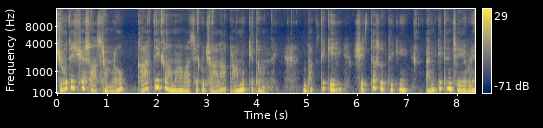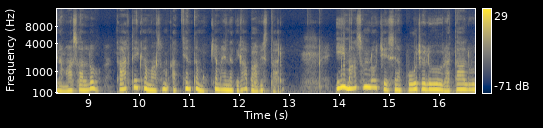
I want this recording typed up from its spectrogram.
జ్యోతిష్య శాస్త్రంలో కార్తీక అమావాస్యకు చాలా ప్రాముఖ్యత ఉంది. భక్తికి చిత్తశుద్ధికి అంకితం చేయబడిన మాసాల్లో కార్తీక మాసం అత్యంత ముఖ్యమైనదిగా భావిస్తారు. ఈ మాసంలో చేసిన పూజలు వ్రతాలు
